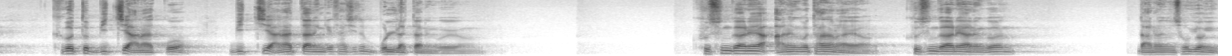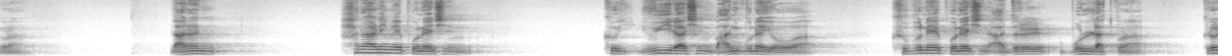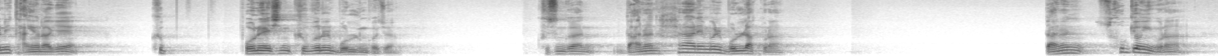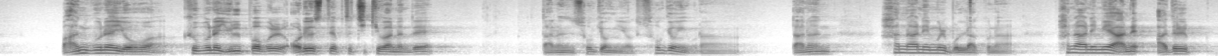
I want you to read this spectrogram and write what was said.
그것도 믿지 않았고 믿지 않았다는 게 사실은 몰랐다는 거예요. 그 순간에 아는 건 단 하나예요. 그 순간에 아는 건 나는 소경이구나. 나는 하나님의 보내신 그 유일하신 만군의 여호와 그분의 보내신 아들을 몰랐구나. 그러니 당연하게 그 보내신 그분을 모르는 거죠. 그 순간 나는 하나님을 몰랐구나. 나는 소경이구나. 만군의 여호와 그분의 율법을 어렸을 때부터 지켜왔는데 나는 소경이요 소경이구나. 나는 하나님을 몰랐구나. 하나님의 아들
